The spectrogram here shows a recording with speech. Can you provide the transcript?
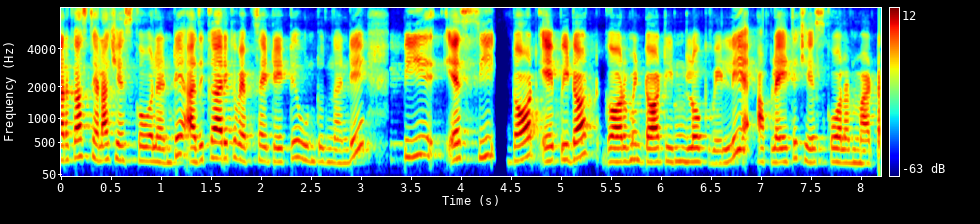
దరఖాస్తు ఎలా చేసుకోవాలంటే అధికారిక వెబ్సైట్ అయితే ఉంటుందండి. PSC dot AP dot government dot ఇన్లోకి వెళ్ళి అప్లై అయితే చేసుకోవాలన్నమాట.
